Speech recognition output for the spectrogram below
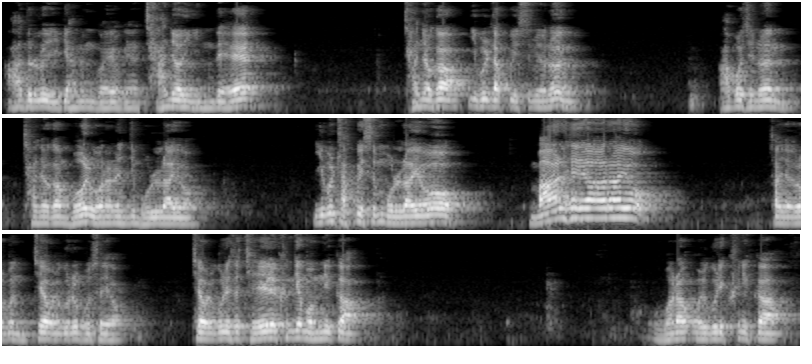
아들로 얘기하는 거예요. 그냥 자녀인데, 자녀가 입을 닫고 있으면은 아버지는 자녀가 뭘 원하는지 몰라요. 입을 닫고 있으면 몰라요. 말해야 알아요. 자, 여러분, 제 얼굴을 보세요. 제 얼굴에서 제일 큰 게 뭡니까? 워낙 얼굴이 크니까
